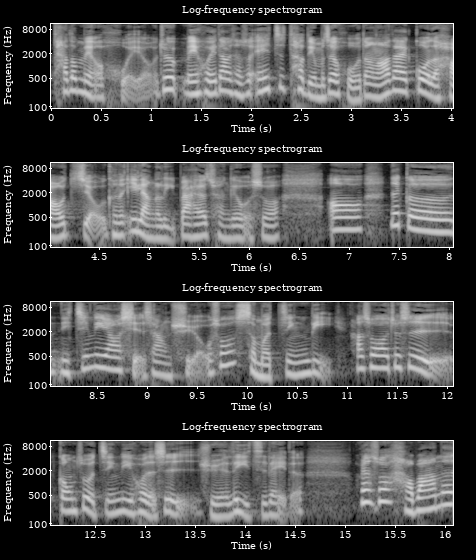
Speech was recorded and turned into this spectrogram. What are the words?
他都没有回哦，就没回到。想说，哎，这到底有没有这个活动？然后再过了好久，可能一两个礼拜，他就传给我说，哦，那个你经历要写上去哦。我说什么经历？他说就是工作经历或者是学历之类的。我想说，好吧，那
